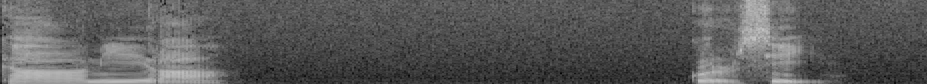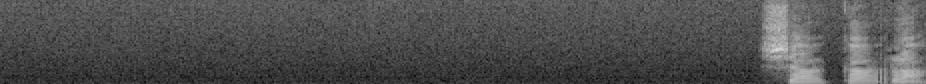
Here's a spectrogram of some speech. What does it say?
كاميرا. كرسي. شكر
